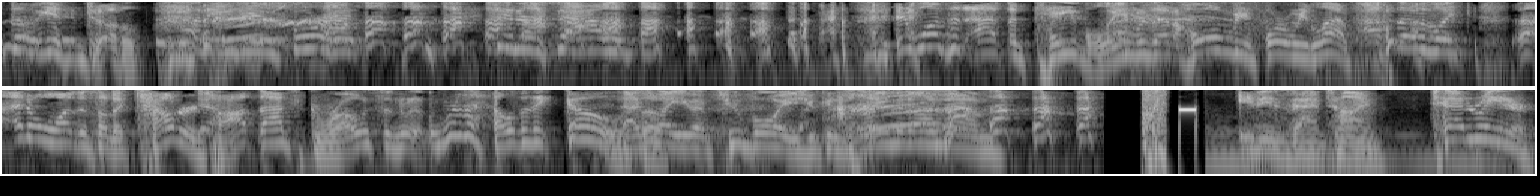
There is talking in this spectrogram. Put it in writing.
nugget go? on Adrian's forehead. Dinner salad. it wasn't at the table. He was at home before we left. But I was like, I don't want this on the countertop. That's gross. And where the hell did it go? That's So- why you have two boys. You can blame it on them. it is that time. Ted Reader.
